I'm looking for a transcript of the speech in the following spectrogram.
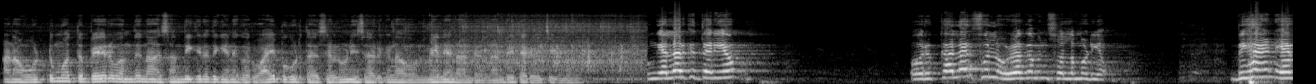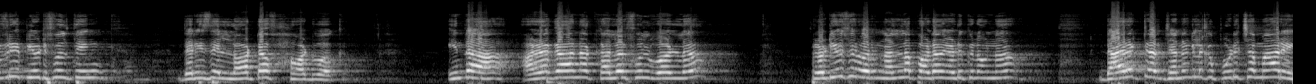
ஆனால் ஒட்டுமொத்த பேர் வந்து நான் சந்திக்கிறதுக்கு எனக்கு ஒரு வாய்ப்பு கொடுத்த செல்வனி சாருக்கு நான் உண்மையிலே நான் நன்றி தெரிவிச்சுக்கணும். உங்க எல்லாருக்கும் தெரியும். ஒரு கலர்ஃபுல் உலகம்னு சொல்ல முடியும். Behind every beautiful thing there is a lot of hard work இந்த அழகான கலர்ஃபுல் வேர்ல்டில் ப்ரொடியூசர் ஒரு நல்ல படம் எடுக்கணும்னா டைரக்டர் ஜனங்களுக்கு பிடிச்ச மாதிரி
